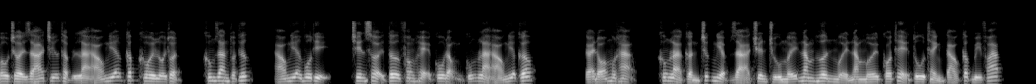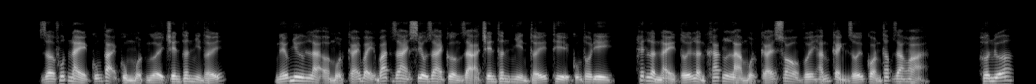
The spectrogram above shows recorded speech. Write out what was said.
bầu trời giá chữ thập là áo nghĩa cấp khôi lỗi thuật, không gian thuật thức, áo nghĩa vô thị, trên sợi tơ phong hệ cô động cũng là áo nghĩa cấp. Cái đó một hạng, không là cần chức nghiệp giả chuyên chú mấy năm hơn mười năm mới có thể tu thành cao cấp bí pháp. Giờ phút này cũng tại cùng một người trên thân nhìn thấy. Nếu như là ở một cái bảy bát giai siêu giai cường giả trên thân nhìn thấy thì cũng thôi đi, hết lần này tới lần khác là một cái so với hắn cảnh giới còn thấp ra hỏa. Hơn nữa,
